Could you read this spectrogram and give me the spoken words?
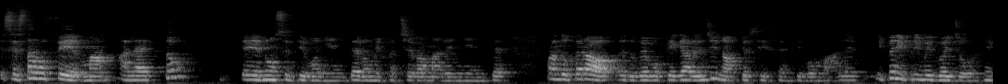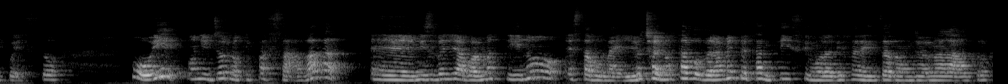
se stavo ferma a letto e non sentivo niente, non mi faceva male niente. Quando però dovevo piegare il ginocchio sì, sentivo male, per i primi due giorni questo. Poi ogni giorno che passava eh, mi svegliavo al mattino e stavo meglio, cioè notavo veramente tantissimo la differenza da un giorno all'altro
